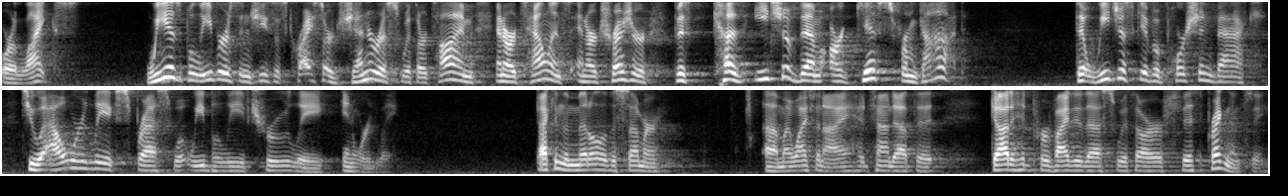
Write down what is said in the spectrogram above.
or likes. We, as believers in Jesus Christ, are generous with our time and our talents and our treasure because each of them are gifts from God that we just give a portion back to outwardly express what we believe truly inwardly. Back in the middle of the summer, uh, my wife and I had found out that God had provided us with our fifth pregnancy.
